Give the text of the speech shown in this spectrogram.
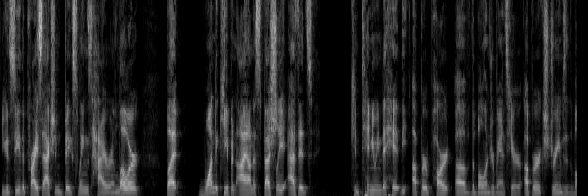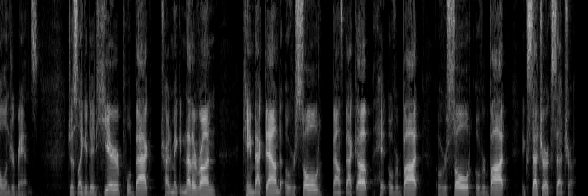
You can see the price action big swings higher and lower, but one to keep an eye on, especially as it's continuing to hit the upper part of the Bollinger Bands here, upper extremes of the Bollinger Bands. Just like it did here, pulled back, tried to make another run, came back down to oversold, bounced back up, hit overbought, oversold, overbought, etc., etc.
